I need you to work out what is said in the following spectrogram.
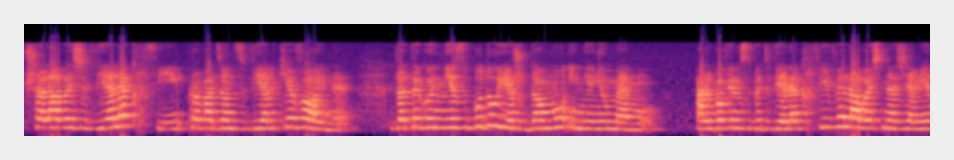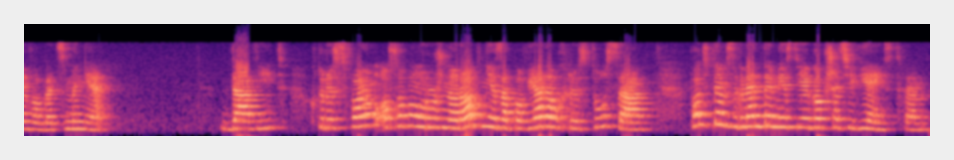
Przelałeś wiele krwi, prowadząc wielkie wojny. dlatego nie zbudujesz domu imieniu memu, albowiem zbyt wiele krwi wylałeś na ziemię wobec mnie. Dawid, który swoją osobą różnorodnie zapowiadał Chrystusa, pod tym względem jest jego przeciwieństwem.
